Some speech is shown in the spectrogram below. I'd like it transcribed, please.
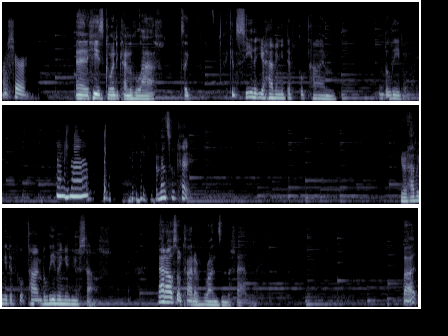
I'm sure. and he's going to kind of laugh. It's like I can see that you're having a difficult time believing me. Mm-hmm. and that's okay. You're having a difficult time believing in yourself. That also kind of runs in the family. But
